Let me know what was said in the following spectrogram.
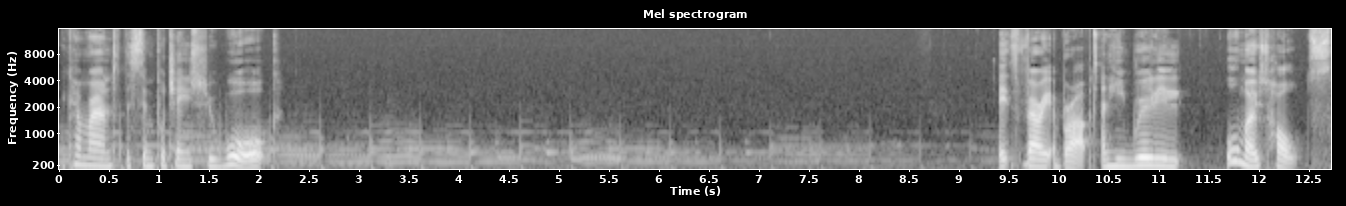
We come around to the simple change through walk, it's very abrupt and he really almost halts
